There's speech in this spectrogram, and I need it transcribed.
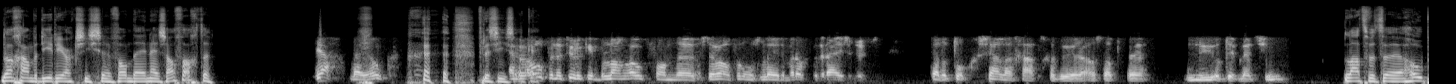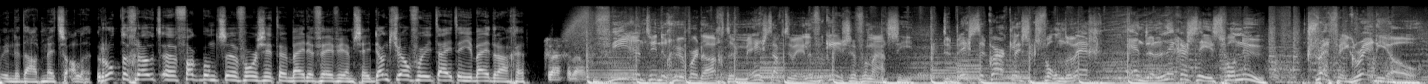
Dan gaan we die reacties van de NS afwachten. Ja, wij ook. Precies. En we hopen natuurlijk in belang ook van uh, zowel van onze leden, maar ook voor de reizigers, dat het toch sneller gaat gebeuren als dat we nu op dit moment zien. Laten we het uh, hopen inderdaad met z'n allen. Rot de Groot, uh, vakbondsvoorzitter bij de VVMC. Dankjewel voor je tijd en je bijdrage. Graag gedaan. 24 uur per dag de meest actuele verkeersinformatie. De beste car classics voor onderweg en de lekkerste is van nu. Traffic Radio.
